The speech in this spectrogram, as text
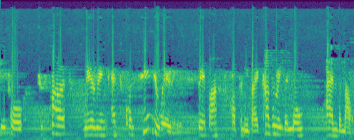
people to start wearing and to continue wearing their masks properly by covering the nose and the mouth.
